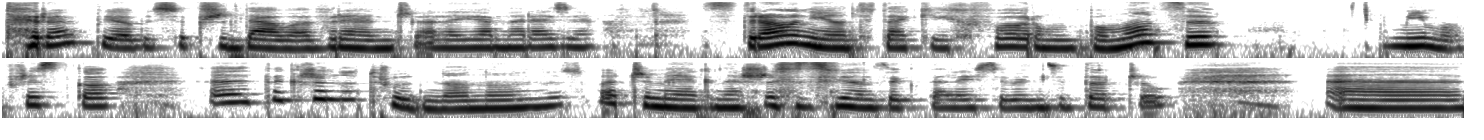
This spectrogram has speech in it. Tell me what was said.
Terapia by się przydała wręcz, ale ja na razie stronię od takich form pomocy. Mimo wszystko, e, także no trudno, no, no zobaczymy jak nasz związek dalej się będzie toczył. E,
